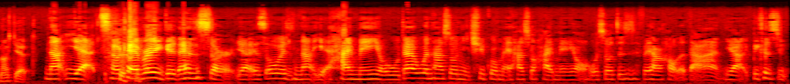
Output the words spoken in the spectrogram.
not yet. Not yet. Okay, very good answer. Yeah, it's always not yet. 还没有。我刚才问他说你去过没？他说还没有。我说这是非常好的答案。Yeah, because you,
